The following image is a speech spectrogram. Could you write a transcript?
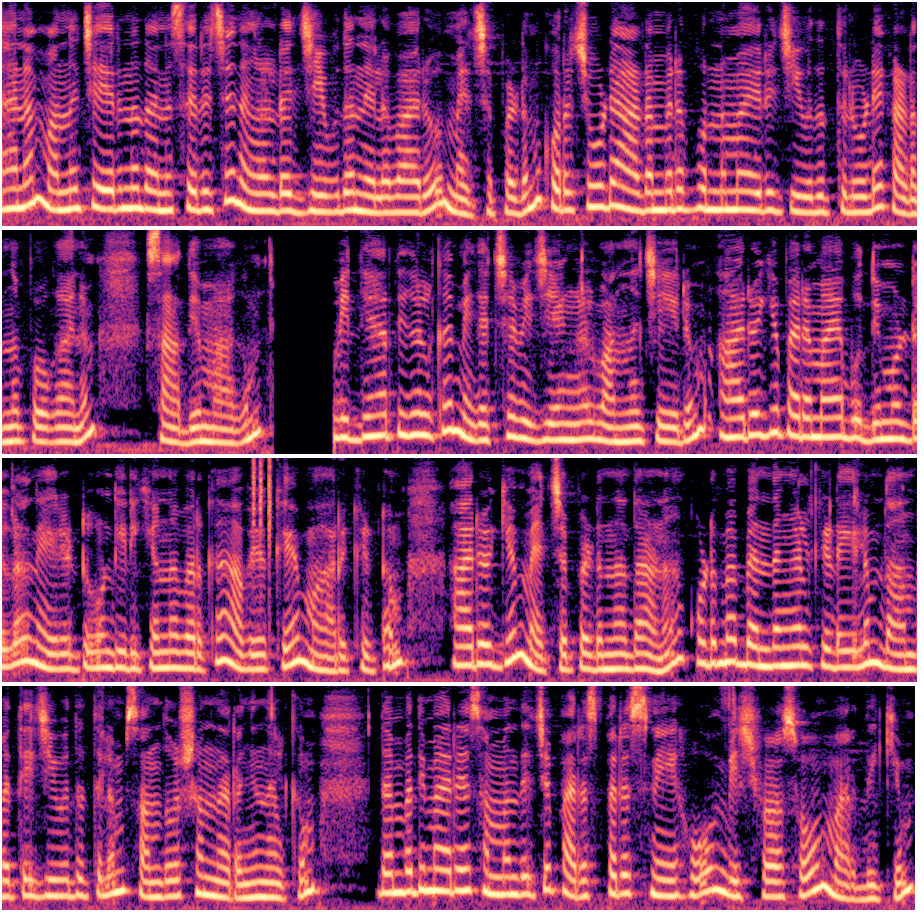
ധനം വന്നു ചേരുന്നതനുസരിച്ച് നിങ്ങളുടെ ജീവിത നിലവാരവും മെച്ചപ്പെടും. കുറച്ചുകൂടി ആഡംബരപൂർണമായ ഒരു ജീവിതത്തിലൂടെ കടന്നു പോകാനും സാധ്യമാകും. വിദ്യാർത്ഥികൾക്ക് മികച്ച വിജയങ്ങൾ വന്നു ചേരും. ആരോഗ്യപരമായ ബുദ്ധിമുട്ടുകൾ നേരിട്ടുകൊണ്ടിരിക്കുന്നവർക്ക് അവയൊക്കെ മാറിക്കിട്ടും. ആരോഗ്യം മെച്ചപ്പെടുന്നതാണ്. കുടുംബ ബന്ധങ്ങൾക്കിടയിലും ദാമ്പത്യ ജീവിതത്തിലും സന്തോഷം നിറഞ്ഞു നിൽക്കും. ദമ്പതിമാരെ സംബന്ധിച്ച് പരസ്പര സ്നേഹവും വിശ്വാസവും വർദ്ധിക്കും.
